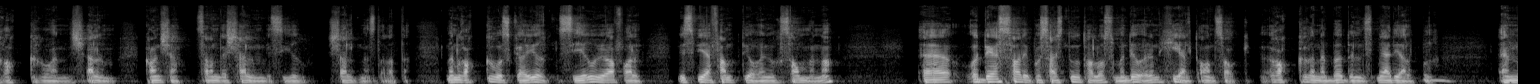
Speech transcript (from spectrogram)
rakker og en skjelm, kanskje. Selv om det er skjelm vi sier sjeldnest av dette. Men rakker og skøyer sier vi i hvert fall hvis vi er 50-åringer sammen. Eh, og det sa de på 1600-tallet også, men det er jo en helt annen sak. Rakkeren er bøddelens medhjelper. En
